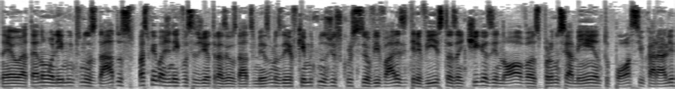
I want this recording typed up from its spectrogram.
né? Eu até não olhei muito nos dados, mas porque eu imaginei que vocês iam trazer os dados mesmo, mas daí eu fiquei muito nos discursos, eu vi várias entrevistas, antigas e novas, pronunciamento, posse e o caralho,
